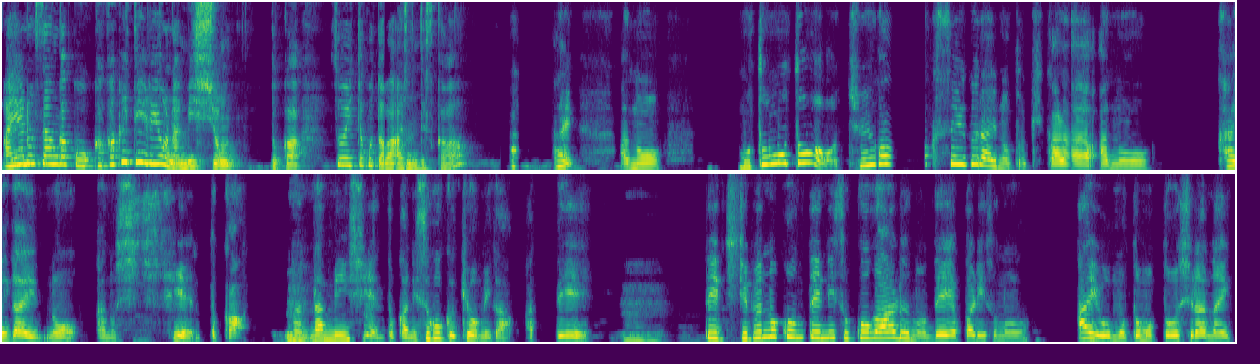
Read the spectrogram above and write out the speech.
綾野さんがこう掲げているようなミッションとか、そういったことはあるんですか？はい。あの、もともと中学生ぐらいの時から、あの、海外の、あの、支援とか、まあうん難民支援とかにすごく興味があって、うん。で、自分の根底にそこがあるので、やっぱりその、愛をもともと知らない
